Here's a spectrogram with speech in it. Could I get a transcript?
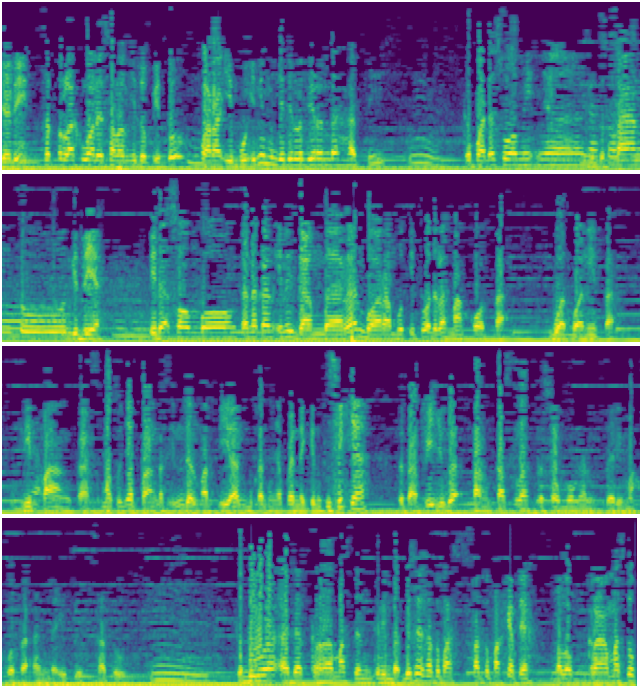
Jadi setelah keluar dari salon hidup itu, hmm. para ibu ini menjadi lebih rendah hati. Hmm kepada suaminya Tidak gitu sombong. santun gitu ya hmm. tidak sombong karena kan ini gambaran bahwa rambut itu adalah mahkota buat wanita. Dipangkas maksudnya pangkas ini dalam artian bukan hanya pendekin fisiknya tetapi juga pangkaslah kesombongan dari mahkota anda itu satu. Hmm. kedua ada keramas dan kerimbat. Biasanya satu pas, satu paket ya. Hmm. kalau keramas tuh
